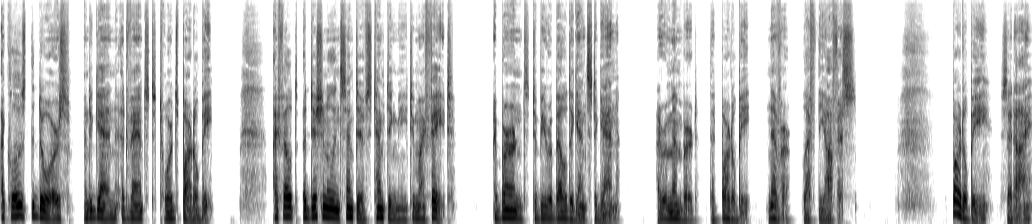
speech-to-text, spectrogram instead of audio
I closed the doors and again advanced towards Bartleby. I felt additional incentives tempting me to my fate. I burned to be rebelled against again. I remembered that Bartleby never left the office. Bartleby, said I,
